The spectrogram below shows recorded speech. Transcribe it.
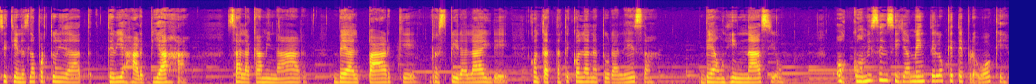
si tienes la oportunidad de viajar, viaja. Sal a caminar, ve al parque, respira el aire, contáctate con la naturaleza, ve a un gimnasio o come sencillamente lo que te provoque.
